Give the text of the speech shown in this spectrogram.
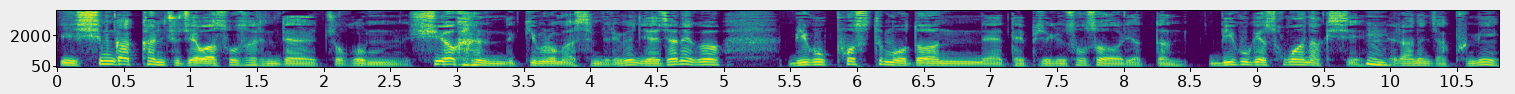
이 심각한 주제와 소설인데 조금 쉬어가는 느낌으로 말씀드리면 예전에 그 미국 포스트 모던의 대표적인 소설이었던 미국의 송원학씨라는 음. 작품이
